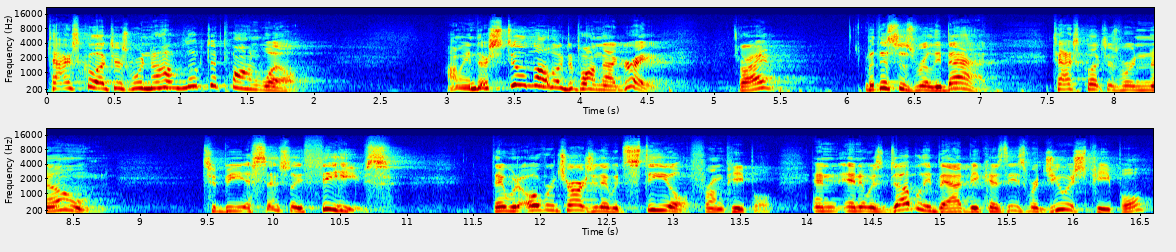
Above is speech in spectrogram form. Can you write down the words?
Tax collectors were not looked upon well. I mean, they're still not looked upon that great, right? But this was really bad. Tax collectors were known to be essentially thieves. They would overcharge and they would steal from people. And, and it was doubly bad because these were Jewish people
